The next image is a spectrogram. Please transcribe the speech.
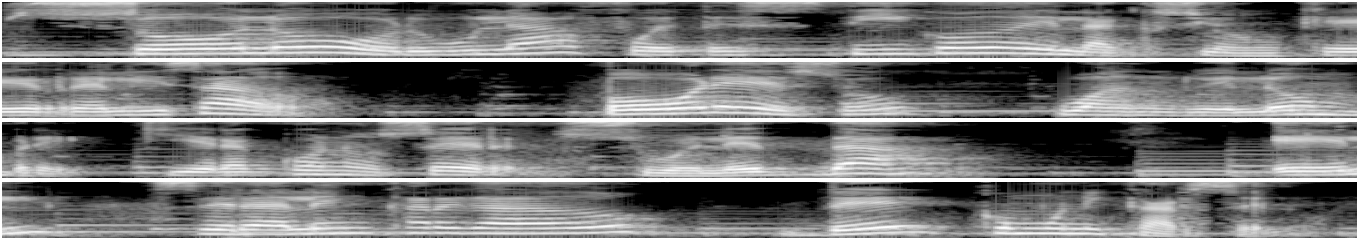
solo Orula fue testigo de la acción que he realizado. Por eso, cuando el hombre quiera conocer su Eledda, él será el encargado de comunicárselo.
